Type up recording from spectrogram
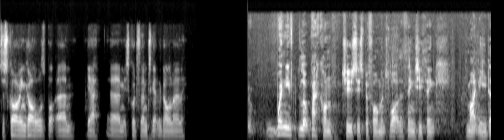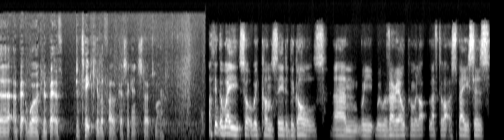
to scoring goals. But um, yeah, um, it's good for them to get the goal early. When you look back on Tuesday's performance, what are the things you think might need a, a bit of work and a bit of particular focus against Stoke tomorrow? I think the way sort of we conceded the goals, um, we we were very open. We left a lot of spaces.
